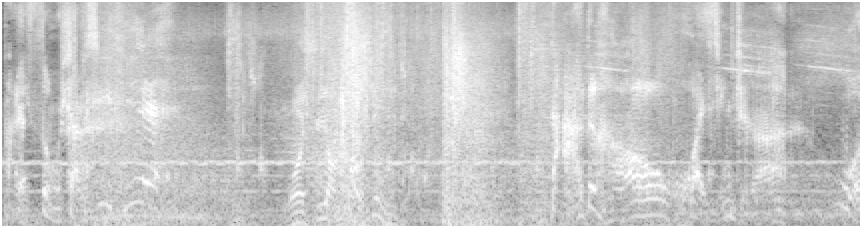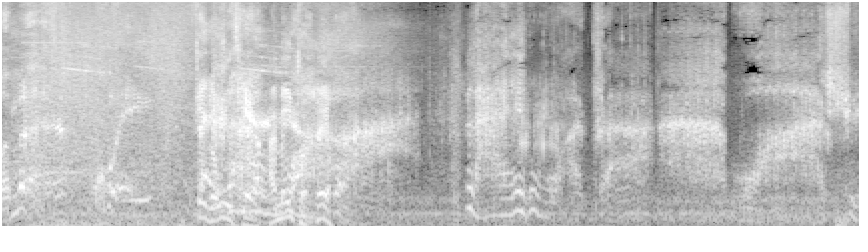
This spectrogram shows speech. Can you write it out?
把你送上西天。我需要靠近一点。打得好，唤醒者，我们会这个物品还没准备好。来我这，我需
